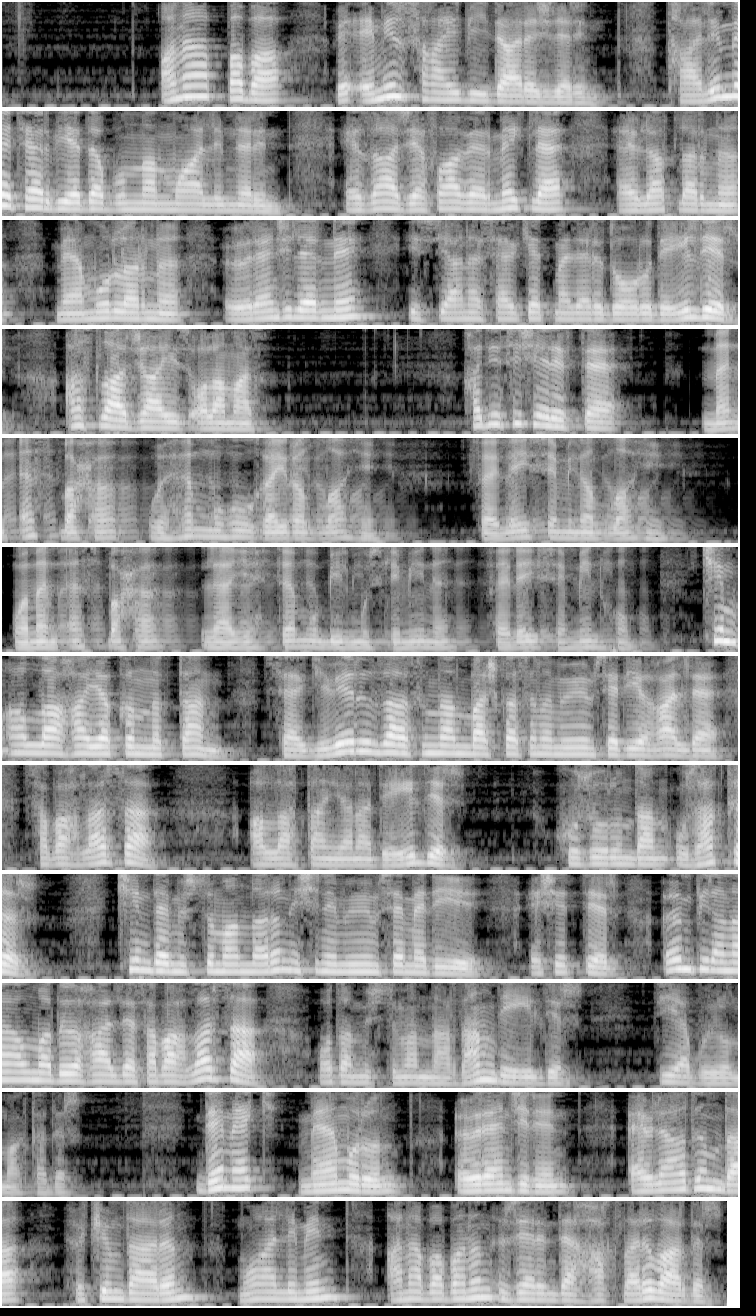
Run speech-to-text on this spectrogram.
Ana, baba ve emir sahibi idarecilerin, talim ve terbiyede bulunan muallimlerin eza cefa vermekle evlatlarını, memurlarını, öğrencilerini isyana sevk etmeleri doğru değildir. Asla caiz olamaz. Hadisi şerifte Men esbaha ve hemmuhu gayrallahi feleyse minallahi ومن أصبح لا يهتم بالمسلمين فليس منهم Kim Allah'a yakınlıktan, sevgi ve rızasından başkasını mühimsediği halde sabahlarsa Allah'tan yana değildir. Huzurundan uzaktır. Kim de Müslümanların işini mühimsemediği, eşittir, ön plana almadığı halde sabahlarsa o da Müslümanlardan değildir diye buyurulmaktadır. Demek memurun, öğrencinin, evladın da hükümdarın, muallimin, ana babanın üzerinde hakları vardır.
